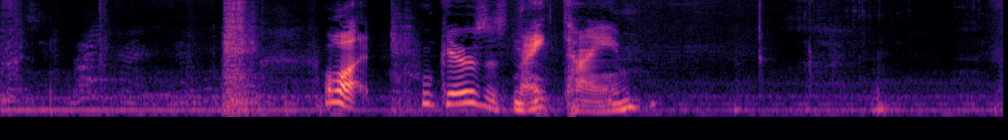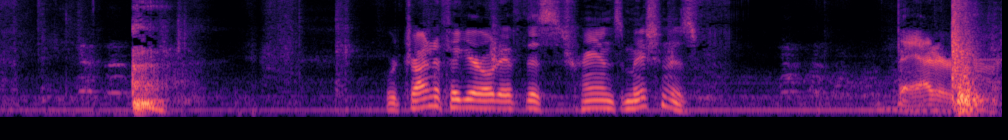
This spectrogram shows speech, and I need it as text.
it's nighttime. What? Who cares? It's nighttime. We're trying to figure out if this transmission is bad or not.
